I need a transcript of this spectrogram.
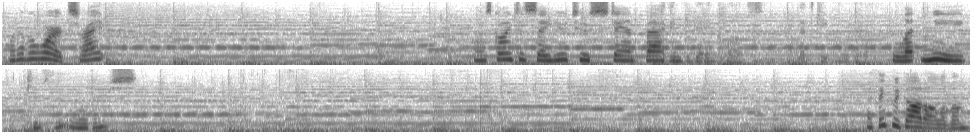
it. Whatever works, right? I was going to say you two stand back and we're getting close. Let's keep moving. let me give the orders. I think we got all of them.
